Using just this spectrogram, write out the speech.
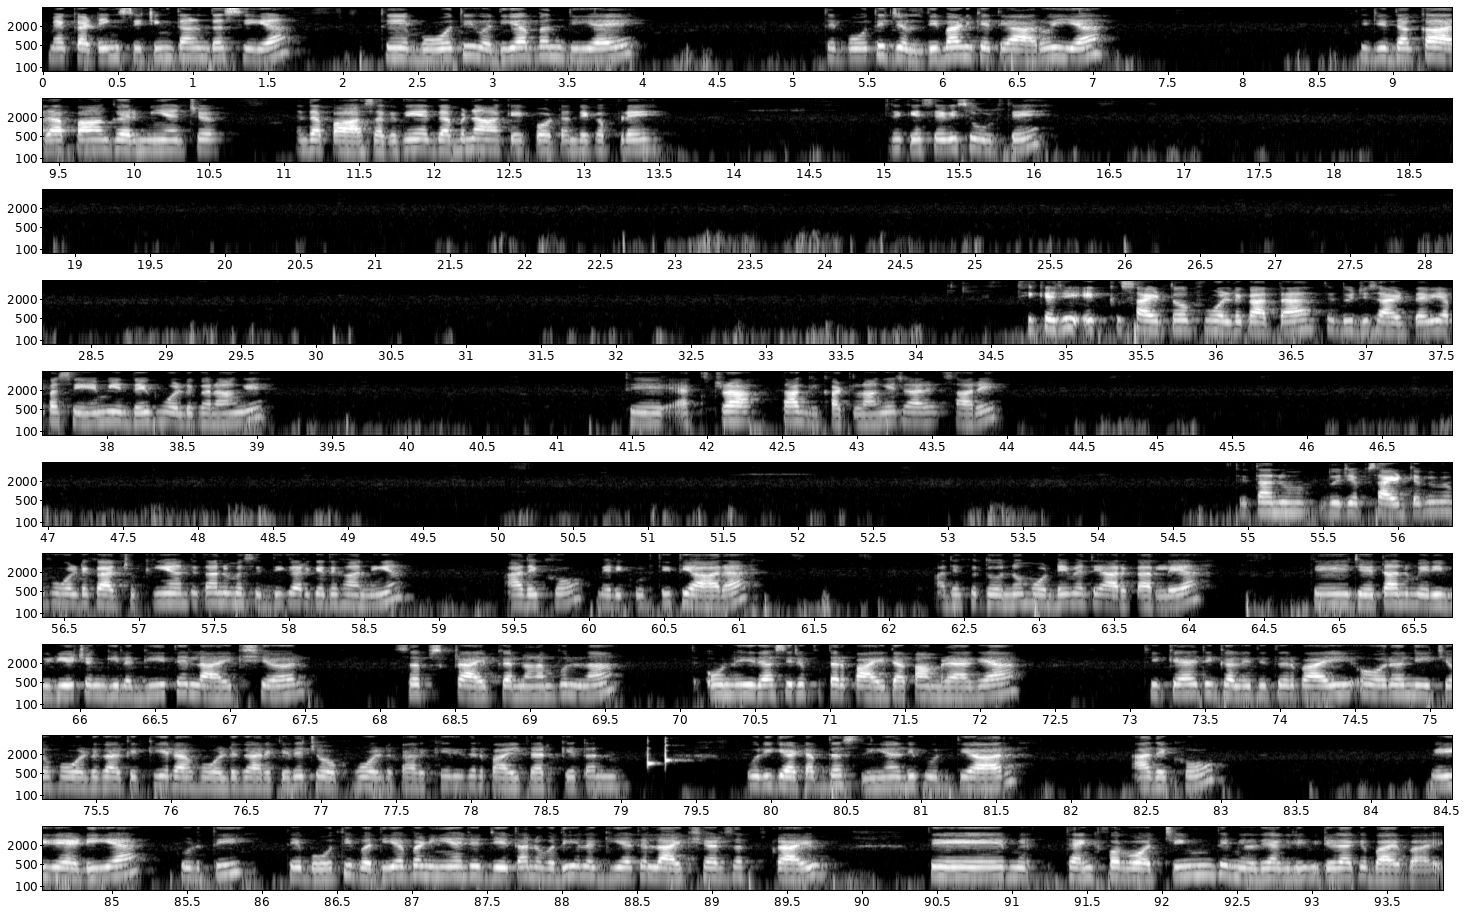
ਮੈਂ ਕਟਿੰਗ ਸਟਿਚਿੰਗ ਤੁਹਾਨੂੰ ਦੱਸੀ ਆ ਤੇ ਬਹੁਤ ਹੀ ਵਧੀਆ ਬਣਦੀ ਆ ਇਹ ਤੇ ਬਹੁਤ ਹੀ ਜਲਦੀ ਬਣ ਕੇ ਤਿਆਰ ਹੋਈ ਆ ਤੇ ਜਿੱਦਾਂ ਘਰ ਆਪਾਂ ਗਰਮੀਆਂ 'ਚ ਇਹਦਾ ਪਾ ਸਕਦੇ ਆ ਇਦਾਂ ਬਣਾ ਕੇ ਕਾਟਨ ਦੇ ਕੱਪੜੇ ਦੇ ਕਿਸੇ ਵੀ ਸੂਟ ਤੇ। ਠੀਕ ਹੈ ਜੀ, ਇੱਕ ਸਾਈਡ ਤੋਂ ਫੋਲਡ ਕਰਤਾ ਤੇ ਦੂਜੀ ਸਾਈਡ ਤੇ ਵੀ ਆਪਾਂ ਸੇਮ ਹੀ ਇਦਾਂ ਹੀ ਫੋਲਡ ਕਰਾਂਗੇ। ਤੇ ਐਕਸਟਰਾ ਧਾਗੇ ਕੱਟ ਲਾਂਗੇ ਸਾਰੇ ਸਾਰੇ। ਤੇ ਤੁਹਾਨੂੰ ਦੂਜੇ ਸਾਈਡ ਤੇ ਵੀ ਮੈਂ ਫੋਲਡ ਕਰ ਚੁੱਕੀ ਹਾਂ ਤੇ ਤੁਹਾਨੂੰ ਮੈਂ ਸਿੱਧੀ ਕਰਕੇ ਦਿਖਾਨੀ ਆ ਆ ਦੇਖੋ, ਮੇਰੀ ਕੁੜਤੀ ਤਿਆਰ ਆ। ਆ ਦੇਖੋ, ਦੋਨੋਂ ਮੋਢੇ ਮੈਂ ਤਿਆਰ ਕਰ ਲਿਆ ਅਤੇ ਜੇ ਤੁਹਾਨੂੰ ਮੇਰੀ ਵੀਡੀਓ ਚੰਗੀ ਲੱਗੀ ਤਾਂ ਲਾਈਕ ਸ਼ੇਅਰ ਸਬਸਕ੍ਰਾਈਬ ਕਰਨਾ ਨਾ ਭੁੱਲਣਾ। ਤੇ ਉਹਨੇ ਦਾ ਸਿਰਫ ਤਰਪਾਈ ਦਾ ਕੰਮ ਰਹਿ ਗਿਆ। ਠੀਕ ਹੈ, ਇਹਦੀ ਗਲੇ ਦੀ ਤਰਪਾਈ ਔਰ ਨੀਚੇ ਫੋਲਡ ਕਰਕੇ, ਘੇਰਾ ਫੋਲਡ ਕਰਕੇ ਤੇ ਚੌਕ ਫੋਲਡ ਕਰਕੇ ਇਹਦੀ ਤਰਪਾਈ ਕਰਕੇ ਤੁਹਾਨੂੰ ਪੂਰੀ ਗੈਟਅਪ ਦੱਸਦੀ ਹਾਂ, ਇਹਦੀ ਪੂਰੀ ਤਿਆਰ। ਆ ਦੇਖੋ, ਮੇਰੀ ਰੈਡੀ ਹੈ ਕੁੜਤੀ ਤੇ ਬਹੁਤ ਹੀ ਵਧੀਆ ਬਣੀ ਹੈ। ਜੇ ਜੇ ਤੁਹਾਨੂੰ ਵਧੀਆ ਲੱਗੀ ਹੈ ਤੇ ਲਾਈਕ ਸ਼ੇਅਰ ਸਬਸਕ੍ਰਾਈਬ ਤੇ ਥੈਂਕ ਫॉर ਵਾਚਿੰਗ ਤੇ ਮਿਲਦੇ ਹਾਂ ਅਗਲੀ ਵੀਡੀਓ ਲੈ ਕੇ। Bye bye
